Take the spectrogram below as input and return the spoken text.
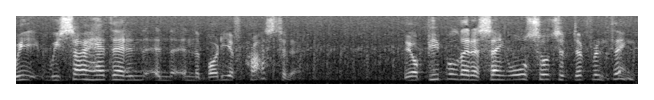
We, we so have that in, in, in the body of Christ today. There are people that are saying all sorts of different things.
